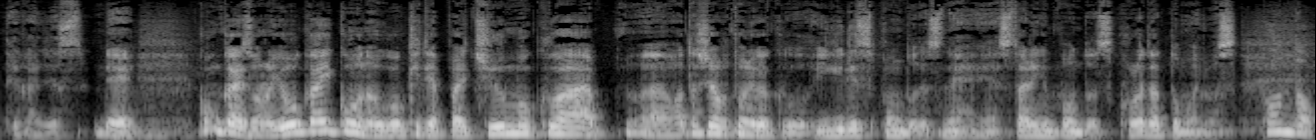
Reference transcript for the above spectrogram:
っていう感じです。で、今回その8日以降の動きでやっぱり注目は、あ私はとにかくイギリスポンドですね、えースターリングポンドです。これだと思います。ポンド。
